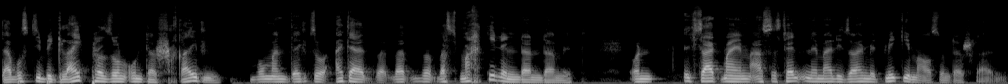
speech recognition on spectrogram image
Da muss die Begleitperson unterschreiben, wo man denkt so, Alter, was macht ihr denn dann damit? Und ich sag meinem Assistenten immer, die sollen mit Mickey Mouse unterschreiben.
